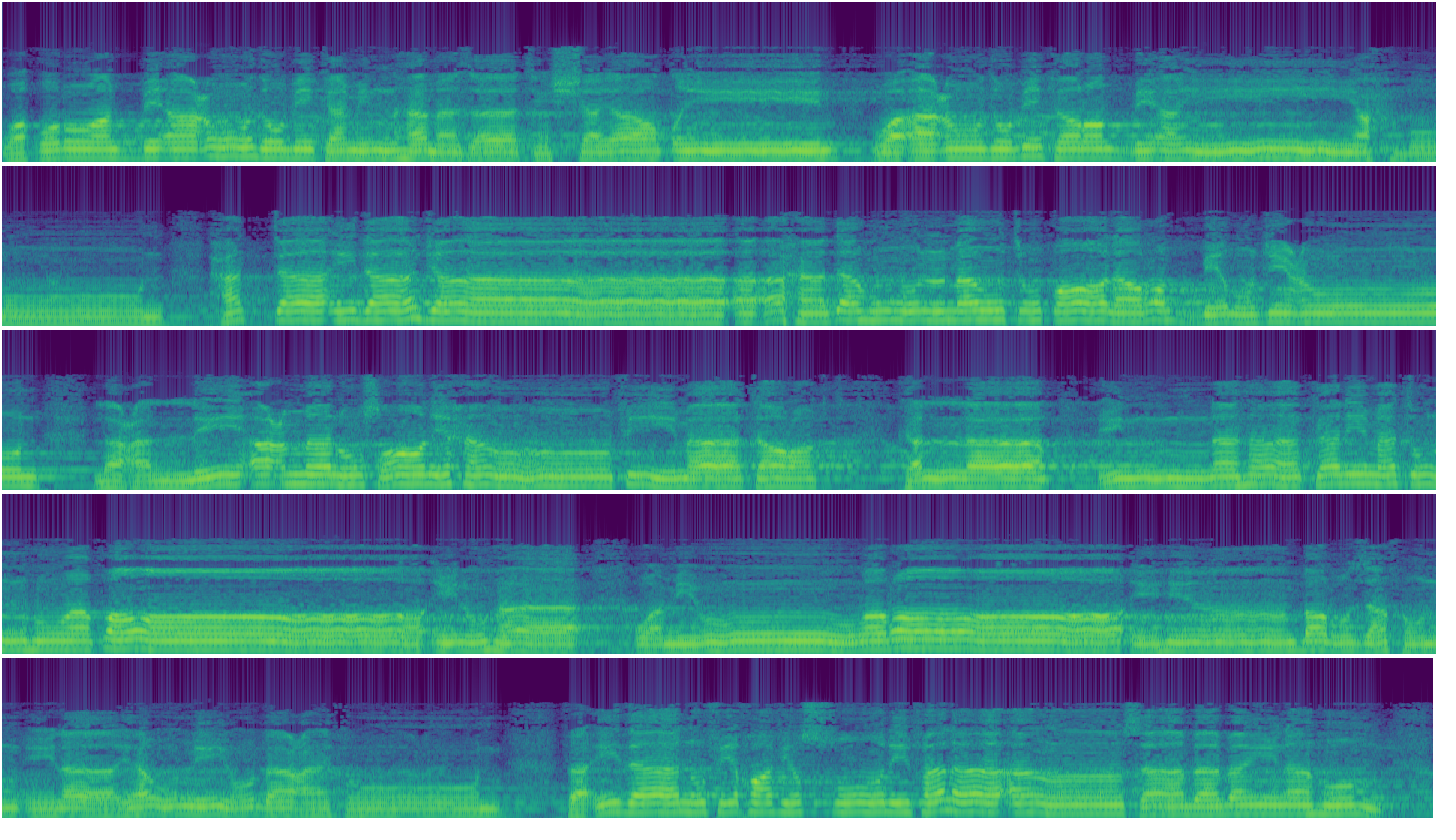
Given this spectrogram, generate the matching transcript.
وقل رب أعوذ بك من همزات الشياطين وأعوذ بك رب أن يحضرون حتى إذا جاء أحدهم الموت قال رب ارجعون لعلي أعمل صالحا فيما تركت كلا إنها كلمة هو قائلها ومن ورائهم برزخ إلى يوم يبعثون. فإذا نفخ في الصور فلا أنساب بينهم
